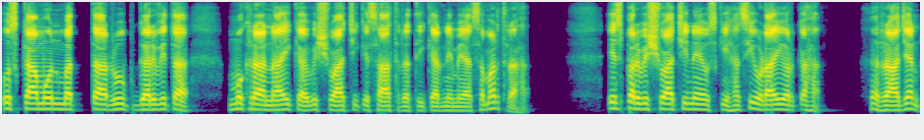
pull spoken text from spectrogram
उस कामोन्मत्ता रूप गर्विता मुखरा नायिका विश्वाची के साथ रति करने में असमर्थ रहा। इस पर विश्वाची ने उसकी हँसी उड़ाई और कहा, राजन,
